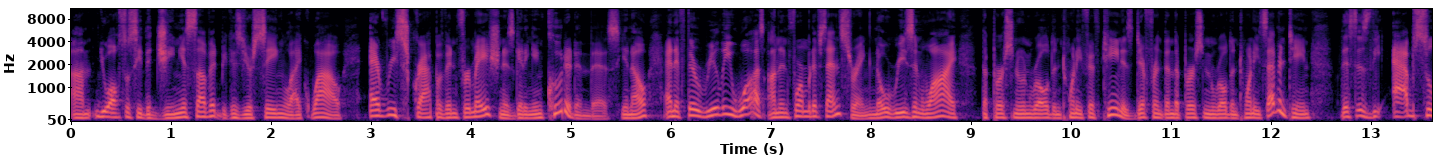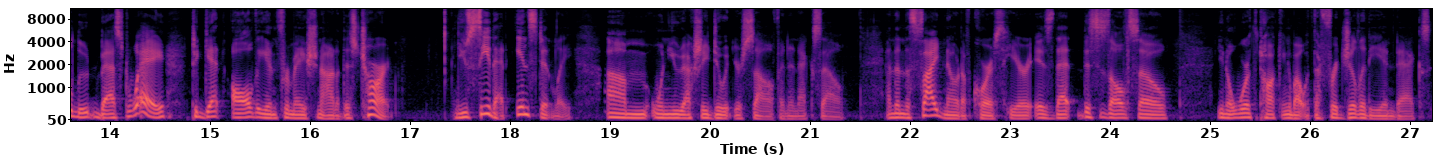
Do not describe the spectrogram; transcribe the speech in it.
Um, you also see the genius of it because you're seeing, like, wow, every scrap of information is getting included in this, you know? And if there really was uninformative censoring, no reason why the person who enrolled in 2015 is different than the person who enrolled in 2017, this is the absolute best way to get all the information out of this chart. You see that instantly um, when you actually do it yourself in an Excel. And then the side note, of course, here is that this is also, you know, worth talking about with the fragility index.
